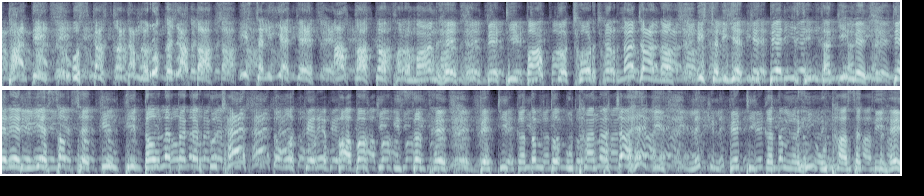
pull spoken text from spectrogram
पाती उसका कदम रुक जाता। इसलिए कि आका का फरमान है, बेटी बाप को छोड़कर ना जाना। इसलिए कि तेरी ज़िंदगी में तेरे लिए सबसे कीमती दौलत अगर कुछ है तो बाबा की इज़्ज़त है। बेटी कदम तो उठाना चाहेगी, लेकिन बेटी कदम नहीं उठा सकती है।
